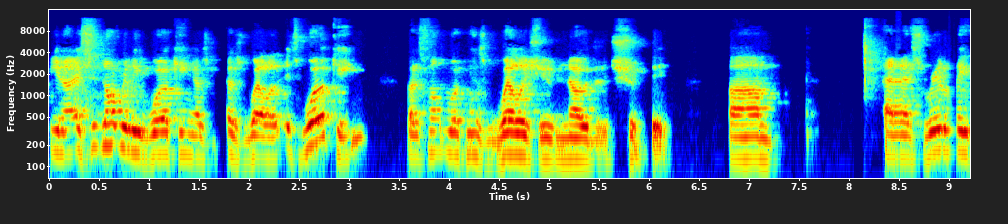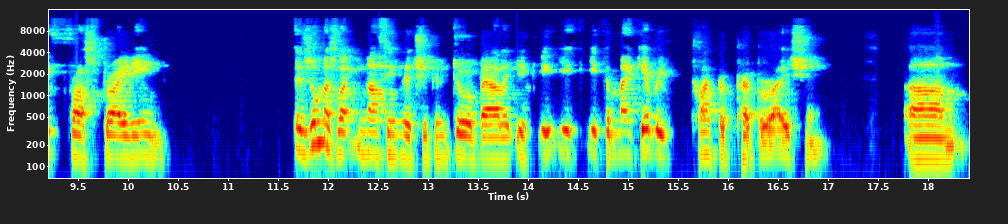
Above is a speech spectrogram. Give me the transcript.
You know, it's not really working as as well. It's working, but it's not working as well as you know that it should be. Um, and it's really frustrating. There's almost like nothing that you can do about it. You you, you can make every type of preparation, um,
